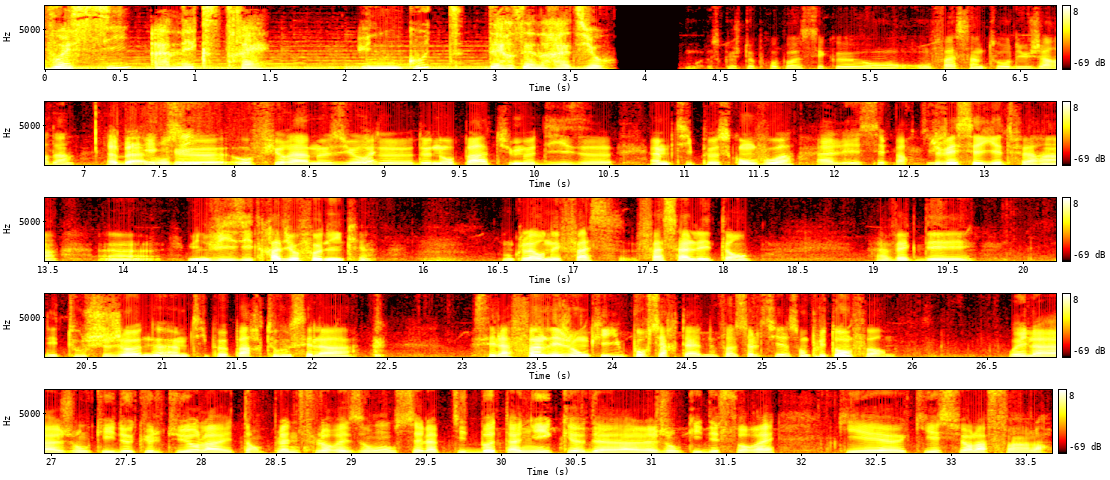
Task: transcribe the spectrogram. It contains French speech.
Voici un extrait, une goutte d'Airzen Radio. Ce que je te propose, c'est qu'on on fasse un tour du jardin Ah bah, et que, au fur et à mesure Ouais. de, de nos pas, tu me dises euh, un petit peu ce qu'on voit. Allez, c'est parti. Je vais essayer de faire un- un- une visite radiophonique. Donc là, on est face, face à l'étang, avec des, des touches jaunes un petit peu partout. C'est la, c'est la fin des jonquilles, pour certaines. Enfin, celles-ci, elles sont plutôt en forme. Oui, la jonquille de culture là est en pleine floraison. C'est la petite botanique de la jonquille des forêts qui est, euh, qui est sur la fin là,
